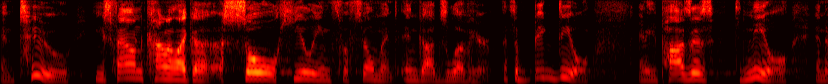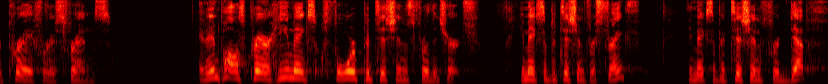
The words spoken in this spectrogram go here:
And two, he's found kind of like a, a soul healing fulfillment in God's love here. That's a big deal. And he pauses to kneel and to pray for his friends. And in Paul's prayer, he makes four petitions for the church. He makes a petition for strength, he makes a petition for depth,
